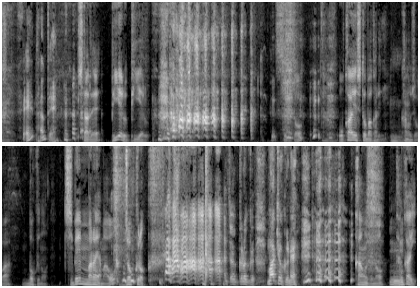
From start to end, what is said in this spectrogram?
え、なんて？舌で？ピエルピエル。すると？お返しとばかりに。彼女は？僕の智弁マラヤマをジョックロック。あ、ちょ、黒く、魔曲ね。彼女の高い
